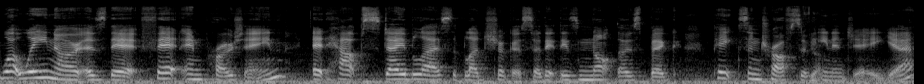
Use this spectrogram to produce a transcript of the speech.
what we know is that fat and protein it helps stabilize the blood sugar so that there's not those big peaks and troughs of Yeah. energy. Yeah,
